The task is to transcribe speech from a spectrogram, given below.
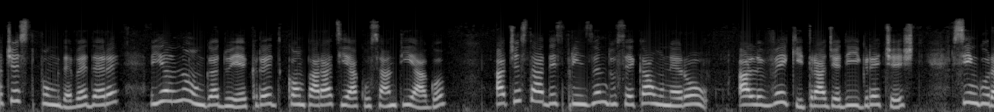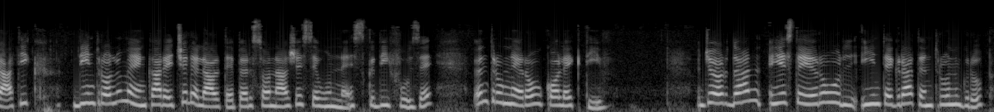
acest punct de vedere, el nu îngăduie, cred, comparația cu Santiago, acesta desprinzându-se ca un erou al vechii tragedii grecești, singuratic, dintr-o lume în care celelalte personaje se unesc, difuze, într-un erou colectiv. Jordan este eroul integrat într-un grup,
